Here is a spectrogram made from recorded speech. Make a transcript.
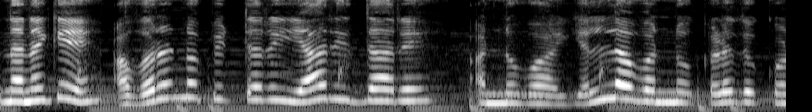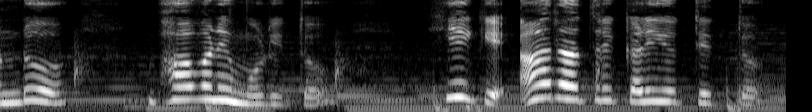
ನನಗೆ ಅವರನ್ನು ಬಿಟ್ಟರೆ ಯಾರಿದ್ದಾರೆ ಅನ್ನುವ ಎಲ್ಲವನ್ನು ಕಳೆದುಕೊಂಡು ಭಾವನೆ ಮೂಡಿತು. ಹೀಗೆ ಆ ರಾತ್ರಿ ಕಳೆಯುತ್ತಿತ್ತು.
